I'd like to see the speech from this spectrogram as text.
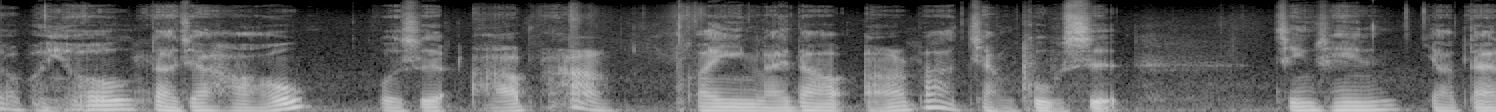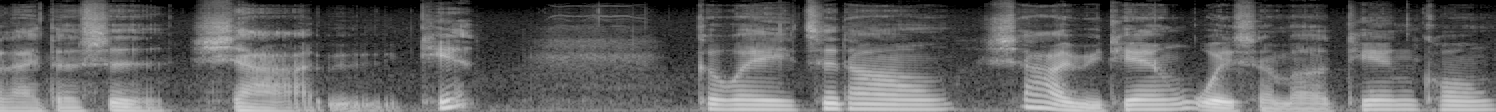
小朋友，大家好，我是 R 爸，欢迎来到 R 爸讲故事。今天要带来的是下雨天。各位知道下雨天为什么天空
